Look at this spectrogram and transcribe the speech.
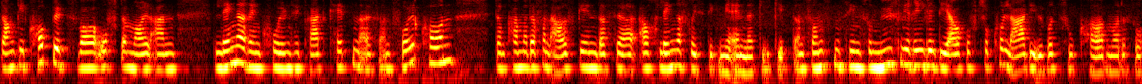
dann gekoppelt zwar oft einmal an längeren Kohlenhydratketten, also an Vollkorn, dann kann man davon ausgehen, dass er auch längerfristig mehr Energie gibt. Ansonsten sind so Müsli-Riegel, die auch oft Schokoladeüberzug haben oder so,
